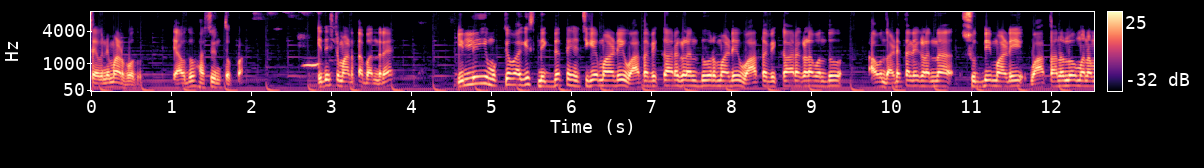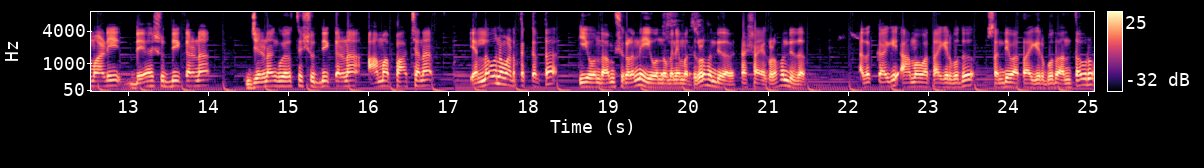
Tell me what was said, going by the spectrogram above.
ಸೇವನೆ ಮಾಡ್ಬೋದು. ಯಾವುದು? ಹಸುವಿನ ತುಪ್ಪ. ಇದಿಷ್ಟು ಮಾಡ್ತಾ ಬಂದ್ರೆ ಇಲ್ಲಿ ಮುಖ್ಯವಾಗಿ ಸ್ನಿಗ್ಧತೆ ಹೆಚ್ಚಿಗೆ ಮಾಡಿ ವಾತ ವಿಕಾರಗಳನ್ನು ದೂರ ಮಾಡಿ, ವಾತ ವಿಕಾರಗಳ ಒಂದು, ಆ ಒಂದು ಅಡೆತಡೆಗಳನ್ನ ಶುದ್ಧಿ ಮಾಡಿ, ವಾತಾನುಲೋಮನ ಮಾಡಿ, ದೇಹ ಶುದ್ಧೀಕರಣ, ಜೀರ್ಣಾಂಗ ವ್ಯವಸ್ಥೆ ಶುದ್ಧೀಕರಣ, ಆಮಪಾಚನ ಎಲ್ಲವನ್ನು ಮಾಡತಕ್ಕಂಥ ಈ ಒಂದು ಅಂಶಗಳನ್ನು ಈ ಒಂದು ಮನೆ ಮದ್ದುಗಳು ಹೊಂದಿದಾವೆ, ಕಷಾಯಗಳು ಹೊಂದಿದಾವೆ. ಅದಕ್ಕಾಗಿ ಆಮವಾತ ಆಗಿರ್ಬೋದು, ಸಂಧಿವಾತ ಆಗಿರ್ಬೋದು ಅಂಥವ್ರು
